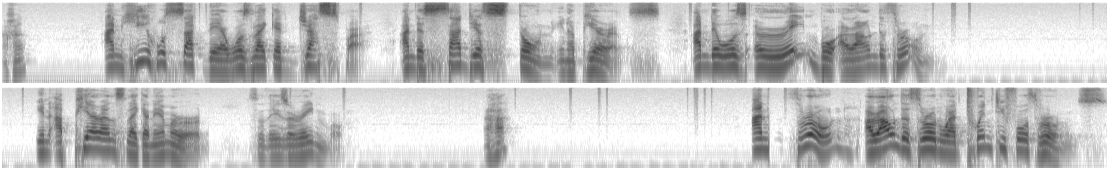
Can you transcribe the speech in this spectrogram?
Uh-huh. And he who sat there was like a jasper and a sardius stone in appearance. And there was a rainbow around the throne, in appearance like an emerald. So there's a rainbow. Uh-huh. And the throne, around the throne were 24 thrones.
